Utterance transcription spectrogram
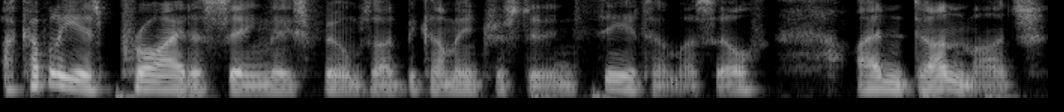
a couple of years prior to seeing these films, I'd become interested in theatre myself. I hadn't done much,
